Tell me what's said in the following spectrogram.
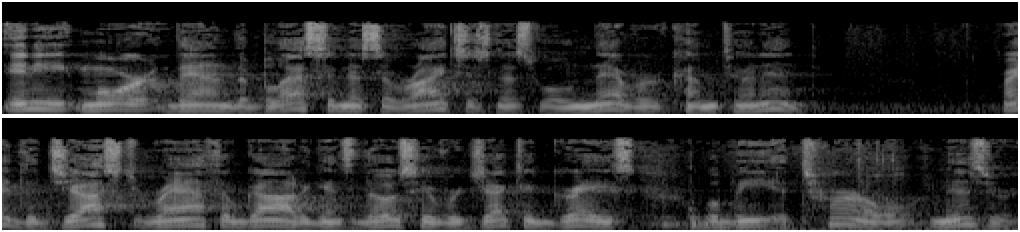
any more than the blessedness of righteousness, will never come to an end. Right? The just wrath of God against those who have rejected grace will be eternal misery.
